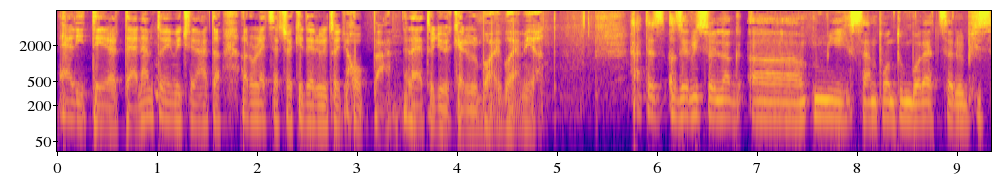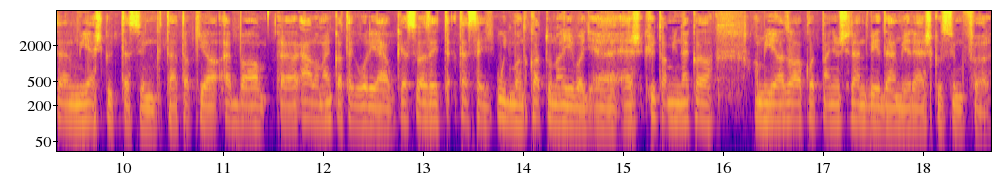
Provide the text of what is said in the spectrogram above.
elítélte, nem tudom, mit csinálta, arról egyszer csak kiderült, hogy hoppá, lehet, hogy ő kerül bajba emiatt. Hát ez azért viszonylag a mi szempontunkból egyszerűbb, hiszen mi esküdt teszünk. Tehát aki a, ebbe a állomány kategóriába kezdve, az egy, tesz egy úgymond katonai vagy esküt, aminek a, ami az alkotmányos rendvédelmére esküszünk föl.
